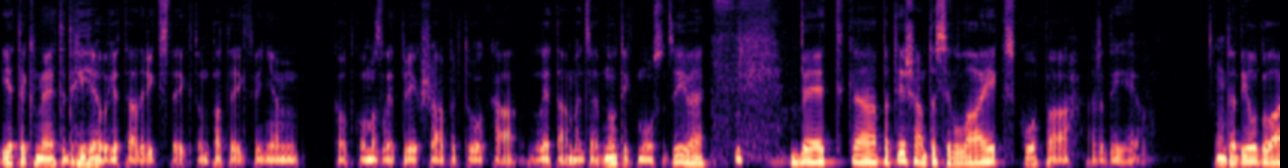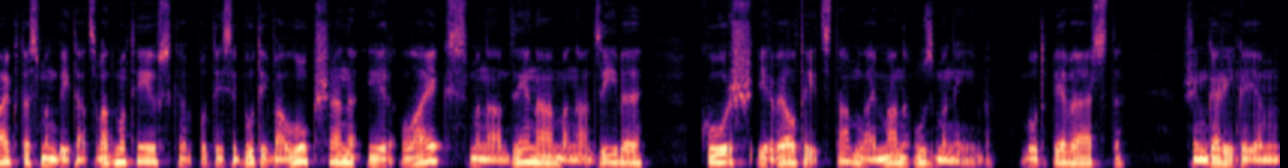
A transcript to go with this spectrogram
ietekmēt Dievu, ja tā drīkst teikt, un pateikt viņam, kaut ko mazliet priekšā par to, kā lietām vajadzētu notikt mūsu dzīvē, bet ka patiešām tas ir laiks kopā ar Dievu. Un tad ilgu laiku tas man bija tāds vadmotīvs, ka būtībā lūkšana ir laiks manā dienā, manā dzīvē, kurš ir veltīts tam, lai mana uzmanība būtu pievērsta šim garīgajam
